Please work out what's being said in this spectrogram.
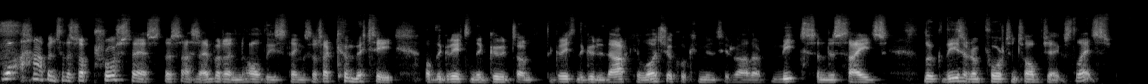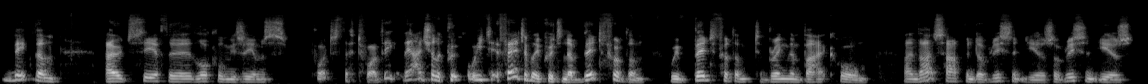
what happens? There's a process. There's, as ever in all these things, there's a committee of the great and the good, or the great and the good of the archaeological community, rather, meets and decides. Look, these are important objects. Let's make them out. See if the local museums. What's the word? They, they actually put. We effectively put in a bid for them. We bid for them to bring them back home. And that's happened of recent years. Of recent years,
